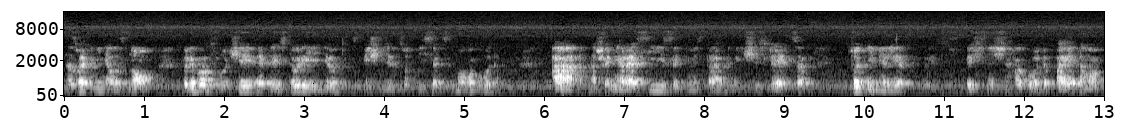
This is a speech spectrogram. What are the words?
название менялось, но в любом случае эта история идет с 1957 года. А отношения России с этими странами исчисляются сотнями лет, то есть с тысячного года. Поэтому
